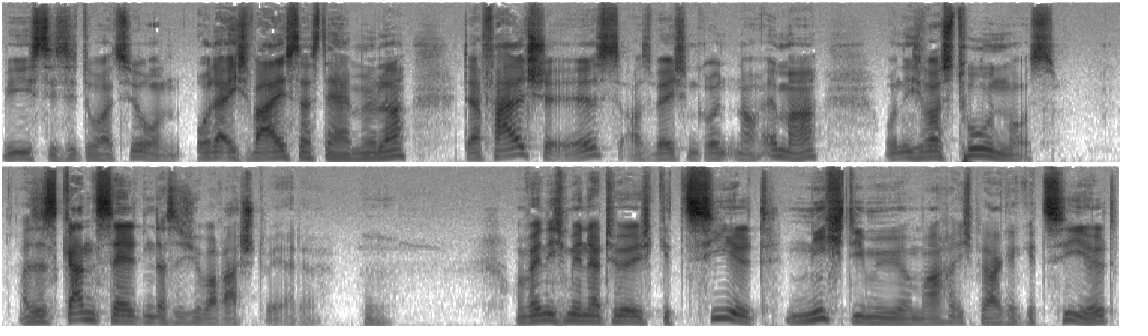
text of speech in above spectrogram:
wie ist die Situation? Oder ich weiß, dass der Herr Müller der Falsche ist, aus welchen Gründen auch immer, und ich was tun muss. Also es ist ganz selten, dass ich überrascht werde. Hm. Und wenn ich mir natürlich gezielt nicht die Mühe mache, ich sage gezielt,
